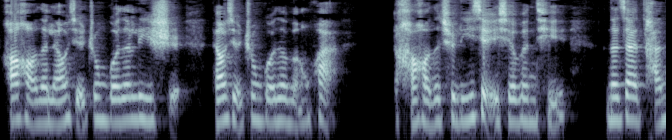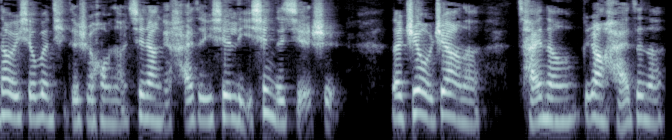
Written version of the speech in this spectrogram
好好的了解中国的历史，了解中国的文化。好好的去理解一些问题，那在谈到一些问题的时候呢，尽量给孩子一些理性的解释。那只有这样呢，才能让孩子呢，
